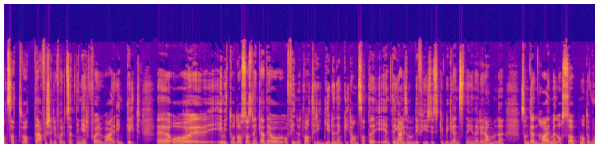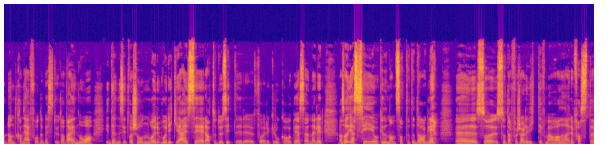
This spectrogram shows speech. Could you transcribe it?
ansatt, og at det er forskjellige forutsetninger for hver enkelt. Eh, og eh, i mitt hode også så tenker jeg det å, å finne ut hva trigger den enkelte ansatte Én ting er liksom de fysiske begrensningene eller rammene som den har, men også på en måte hvordan kan jeg få det beste ut av deg nå, i denne situasjonen hvor, hvor ikke jeg ser at du sitter eh, for kroka over PC-en, eller Altså, jeg ser jo ikke den ansatte til daglig. Så, så derfor så er det viktig for meg å ha den derre faste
